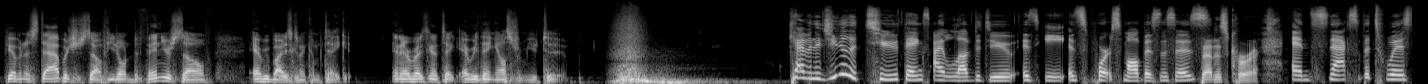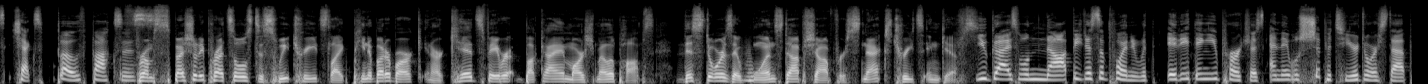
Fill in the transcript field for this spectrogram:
if you haven't established yourself, you don't defend yourself, everybody's going to come take it. And everybody's going to take everything else from you too. Kevin, did you know the two things I love to do is eat and support small businesses? That is correct. and Snacks with a Twist checks both boxes. From specialty pretzels to sweet treats like peanut butter bark and our kids' favorite Buckeye and Marshmallow Pops, this store is a one stop shop for snacks, treats, and gifts. You guys will not be disappointed with anything you purchase, and they will ship it to your doorstep.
